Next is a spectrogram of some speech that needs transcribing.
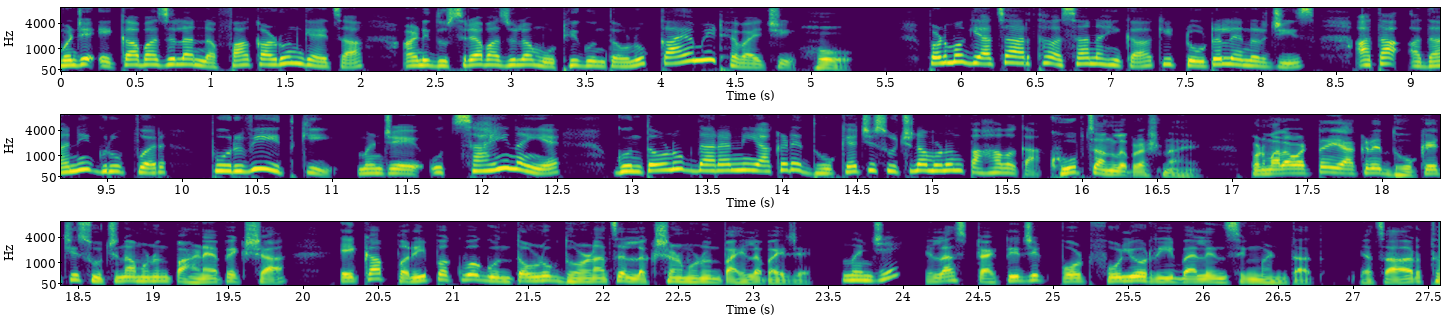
म्हणजे एका बाजूला नफा काढून घ्यायचा आणि दुसऱ्या बाजूला मोठी गुंतवणूक कायमी ठेवायची. हो. पण मग याचा अर्थ असा नाही का की टोटल एनर्जीज आता अदानी ग्रुपवर पूर्वी इतकी म्हणजे उत्साही नाहीये गुंतवणूकदारांनी याकडे धोक्याची सूचना म्हणून पाहावं का? खूप चांगला प्रश्न आहे. पण मला वाटतं याकडे धोक्याची सूचना म्हणून पाहण्यापेक्षा एका परिपक्व गुंतवणूक धोरणाचं लक्षण म्हणून पाहिलं पाहिजे. म्हणजे? याला स्ट्रॅटेजिक पोर्टफोलिओ रिबॅलेन्सिंग म्हणतात. याचा अर्थ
